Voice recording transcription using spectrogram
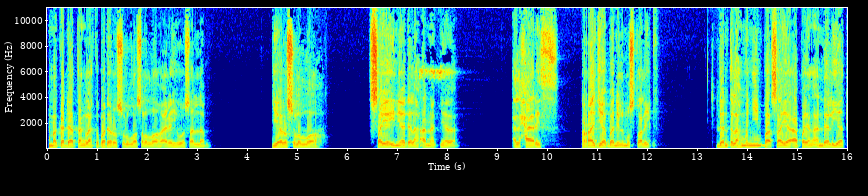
Maka datanglah kepada Rasulullah sallallahu alaihi wasallam. Ya Rasulullah, saya ini adalah anaknya Al Harith, raja Banil Mustalik. Dan telah menyimpak saya apa yang Anda lihat.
